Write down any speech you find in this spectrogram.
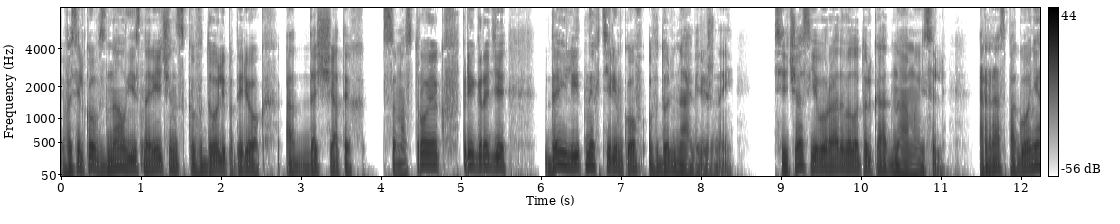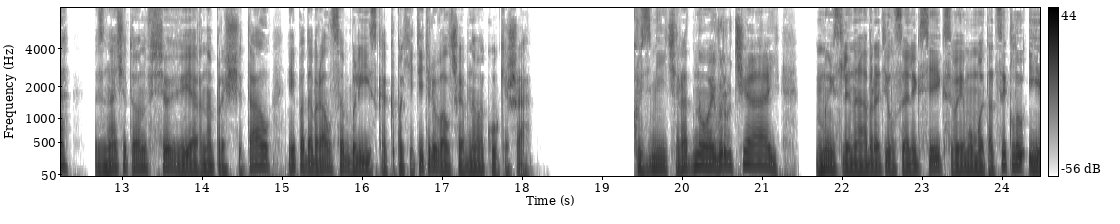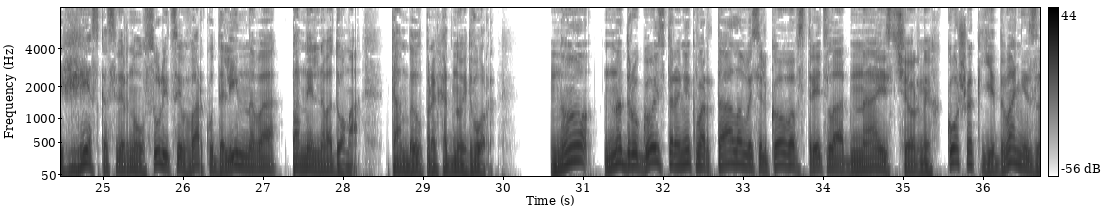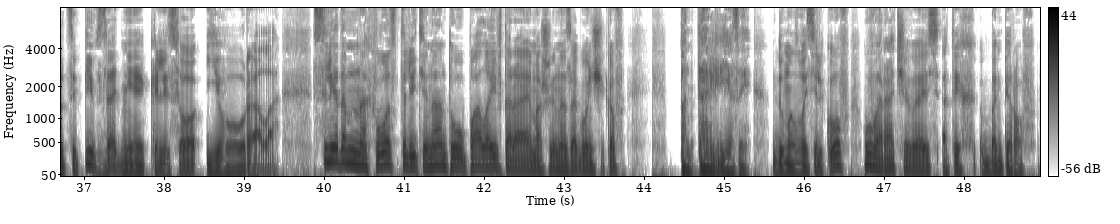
Васильков знал Яснореченск вдоль и поперек, от дощатых самостроек в пригороде до элитных теремков вдоль набережной. Сейчас его радовала только одна мысль. Раз погоня, значит, он все верно просчитал и подобрался близко к похитителю волшебного кукиша. «Кузьмич, родной, выручай!» Мысленно обратился Алексей к своему мотоциклу и резко свернул с улицы в арку длинного панельного дома — там был проходной двор. Но на другой стороне квартала Василькова встретила одна из черных кошек, едва не зацепив заднее колесо его Урала. Следом на хвост лейтенанту упала и вторая машина загонщиков. «Понторезы!» — думал Васильков, уворачиваясь от их бамперов.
